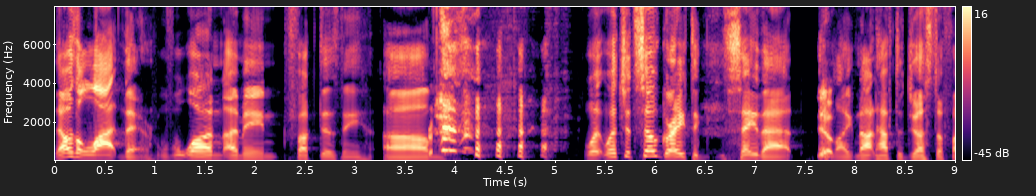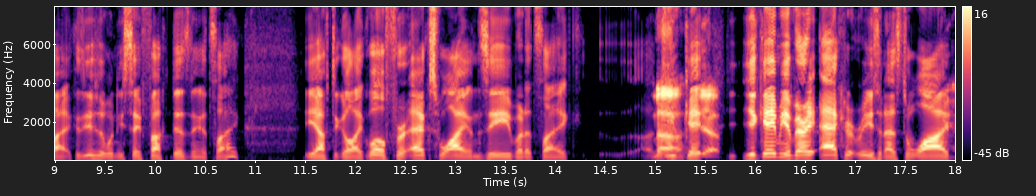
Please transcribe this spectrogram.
that was a lot there. One, I mean, fuck Disney. Um, which it's so great to say that Yep. and like not have to justify it because usually when you say fuck Disney, it's like you have to go like, well, for X, Y, and Z. But it's like. Uh, No, you, gave, yeah. you gave me a very accurate reason as to why We have-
